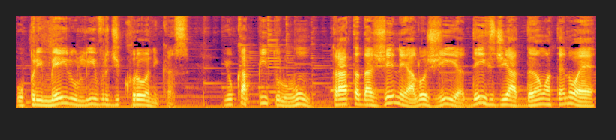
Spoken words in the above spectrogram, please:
o primeiro livro de crônicas. E o capítulo 1 trata da genealogia desde Adão até Noé,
